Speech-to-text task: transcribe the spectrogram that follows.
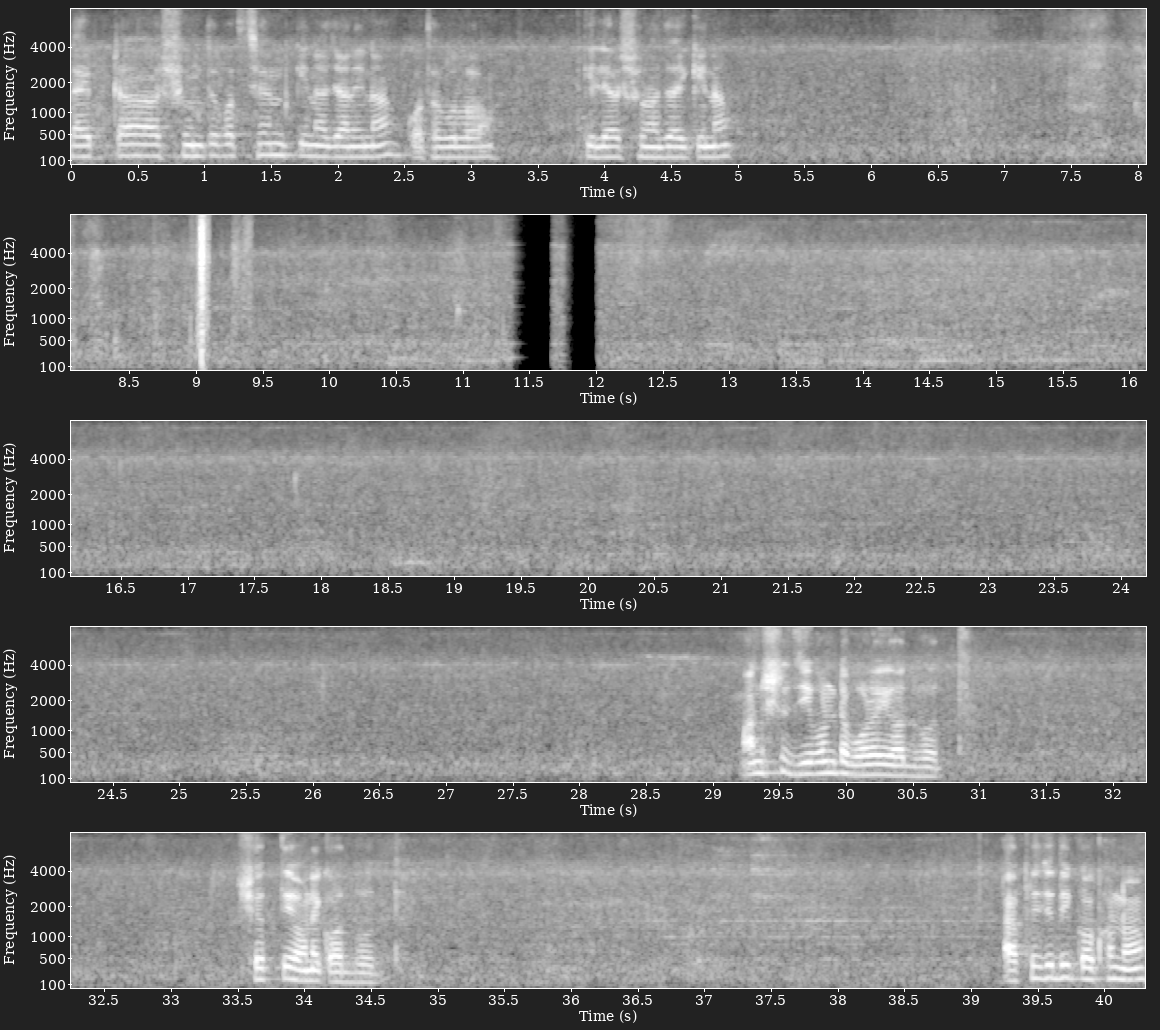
লাইভটা শুনতে পাচ্ছেন কিনা জানি না কথাগুলো ক্লিয়ার শোনা যায় কিনা। মানুষের জীবনটা বড়ই অদ্ভুত। সত্যি অনেক অদ্ভুত। আপনি যদি কখনো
